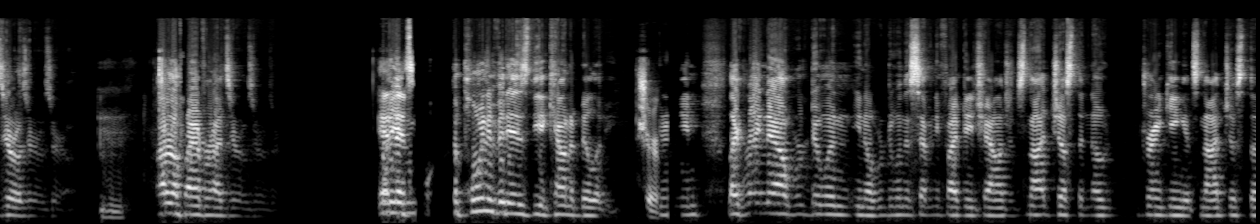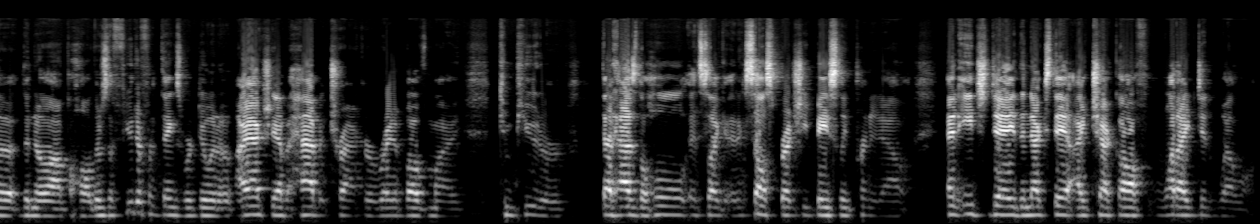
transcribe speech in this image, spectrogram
zero zero zero. Mm-hmm. I don't know if I ever had zero zero zero. And then the point of it is the accountability. Sure. You know I mean, like right now we're doing, you know, we're doing the 75 day challenge. It's not just the no drinking. It's not just the the no alcohol. There's a few different things we're doing. I actually have a habit tracker right above my computer that has the whole. It's like an Excel spreadsheet basically printed out. And each day, the next day, I check off what I did well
